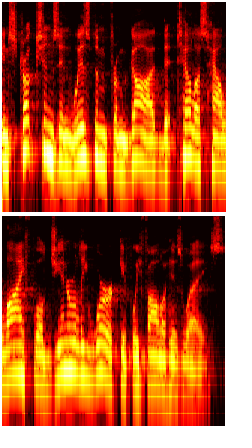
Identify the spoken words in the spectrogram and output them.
instructions in wisdom from God that tell us how life will generally work if we follow His ways.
